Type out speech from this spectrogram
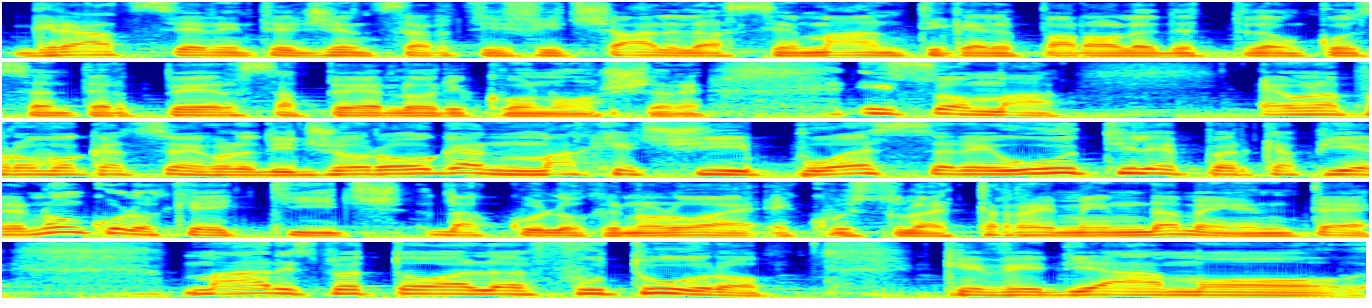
grazie all'intelligenza artificiale la semantica e le parole dette da un call center per saperlo riconoscere. Insomma, è una provocazione quella di Joe Rogan, ma che ci può essere utile per capire non quello che è kitsch da quello che non lo è, e questo lo è tremendamente, ma rispetto al futuro che vediamo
